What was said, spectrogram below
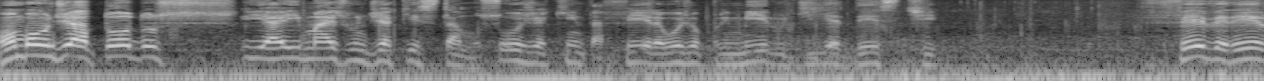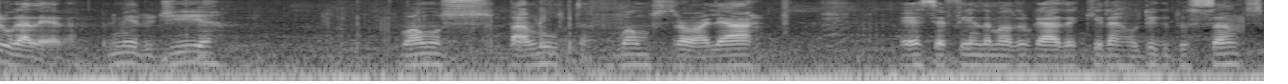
Um bom dia a todos e aí mais um dia que estamos. Hoje é quinta-feira, hoje é o primeiro dia deste fevereiro, galera. Primeiro dia. Vamos para luta, vamos trabalhar. Essa é a feira da madrugada aqui na Rodrigo dos Santos.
